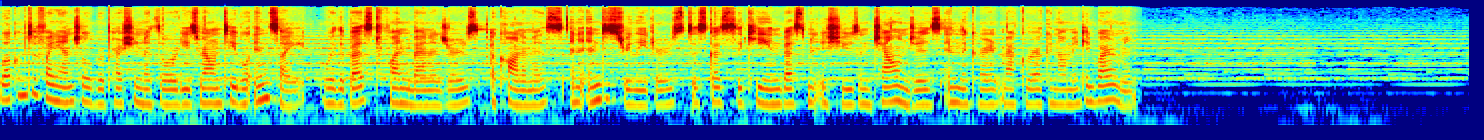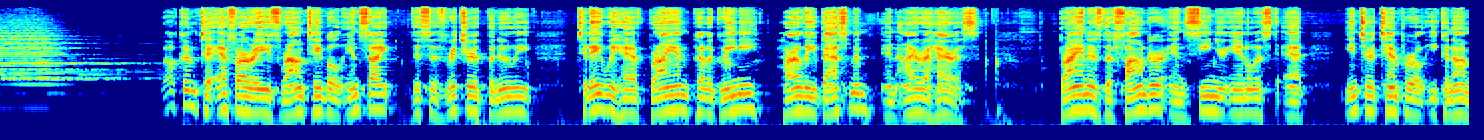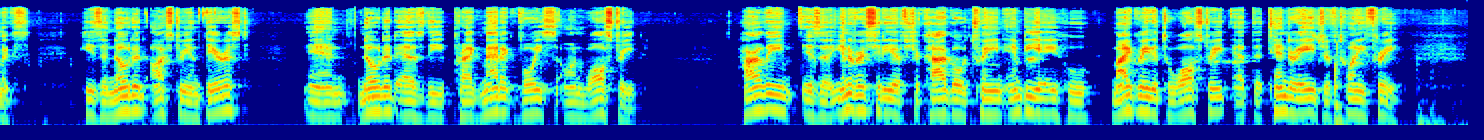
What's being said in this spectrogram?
Welcome to Financial Repression Authority's Roundtable Insight, where the best fund managers, economists, and industry leaders discuss the key investment issues and challenges in the current macroeconomic environment. Welcome to FRA's Roundtable Insight. This is Richard Bonugli. Today we have Brian Pellegrini, Harley Bassman, and Yra Harris. Brian is the founder and senior analyst at Intertemporal Economics. He's a noted Austrian theorist and noted as the pragmatic voice on Wall Street. Harley is a University of Chicago trained MBA who migrated to Wall Street at the tender age of 23.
